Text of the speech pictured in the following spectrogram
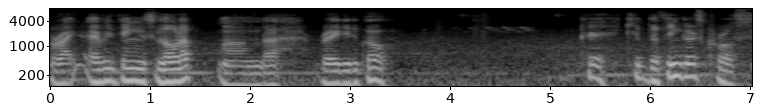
Right, everything is loaded up and uh, ready to go. Okay, keep the fingers crossed.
